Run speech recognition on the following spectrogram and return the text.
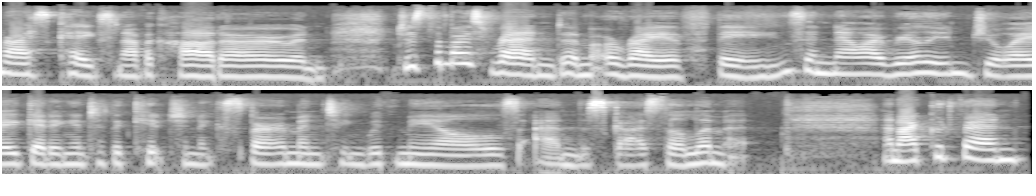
rice cakes and avocado and just the most random array of things things. And now I really enjoy getting into the kitchen, experimenting with meals, and the sky's the limit. And I could ran,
